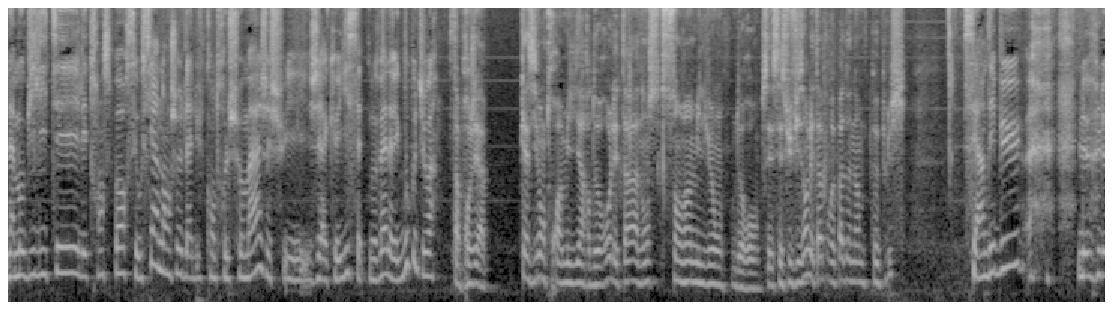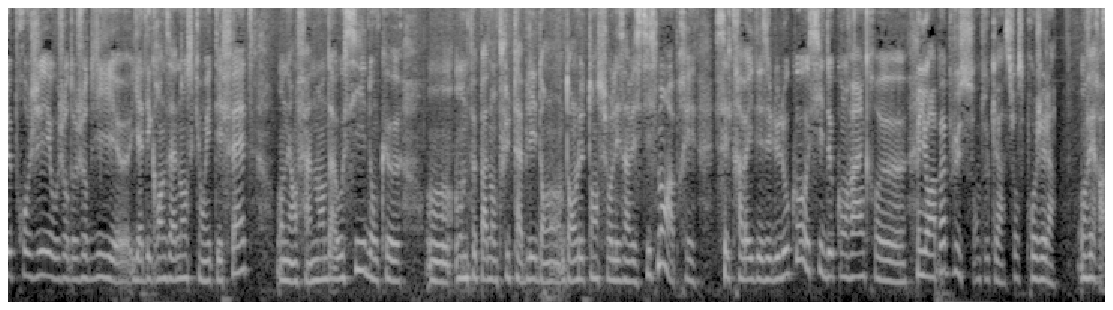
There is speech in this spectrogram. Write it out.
La mobilité, les transports, c'est aussi un enjeu de la lutte contre le chômage. J'ai accueilli cette nouvelle avec beaucoup de joie. C'est un projet à quasiment 3 milliards d'euros, l'État annonce 120 millions d'euros. C'est suffisant? L'État pourrait pas donner un peu plus? C'est un début. Le, projet, au jour d'aujourd'hui, euh, il y a des grandes annonces qui ont été faites. On est en fin de mandat aussi, donc euh, on, ne peut pas non plus tabler dans, le temps sur les investissements. Après, c'est le travail des élus locaux aussi de convaincre. Euh, Mais il n'y aura pas plus, en tout cas, sur ce projet-là. On verra.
